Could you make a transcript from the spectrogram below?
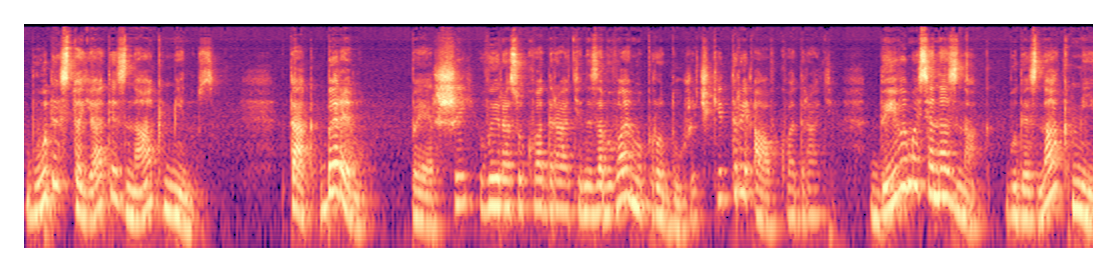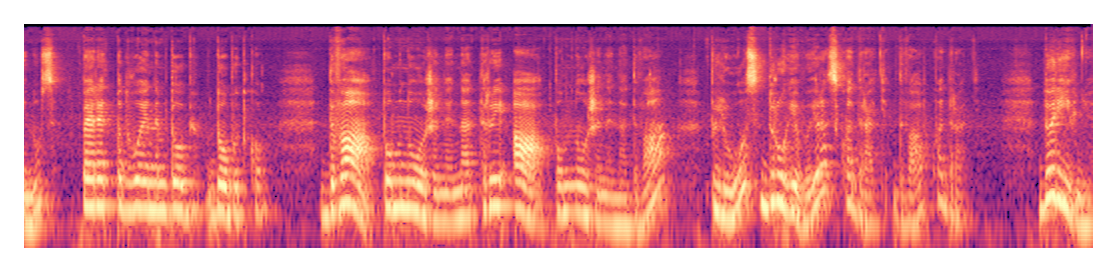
буде стояти знак мінус. Так, беремо перший вираз у квадраті, не забуваємо про дужечки 3а в квадраті. Дивимося на знак. Буде знак мінус перед подвоєним добутком. 2 помножене на 3а помножене на 2 плюс другий вираз в квадраті 2 в квадраті. Дорівнює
